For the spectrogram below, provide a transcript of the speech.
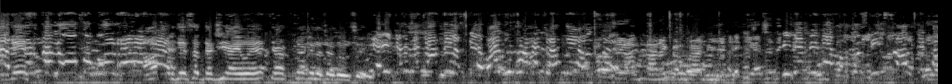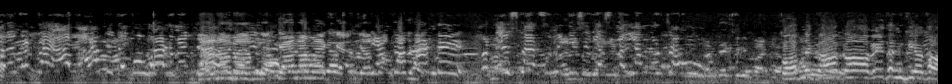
कार्यकर्ता लोगों को बोल रहे आप हैं प्रदेश अध्यक्ष जी आए हुए हैं क्या क्या कहना चाहते हैं उनसे? यही कहना चाहते हैं अपनी आवाज़ उठाना चाहते हैं उससे आप कार्यकर्ता है बीजेपी बीजेपी में बहुत बीस साल से कार्यकर्ता है आप आके देखो वार्ड में क्या नाम है आपका? क्या नाम है? हूँ तो आपने कहाँ कहाँ आवेदन किया था?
